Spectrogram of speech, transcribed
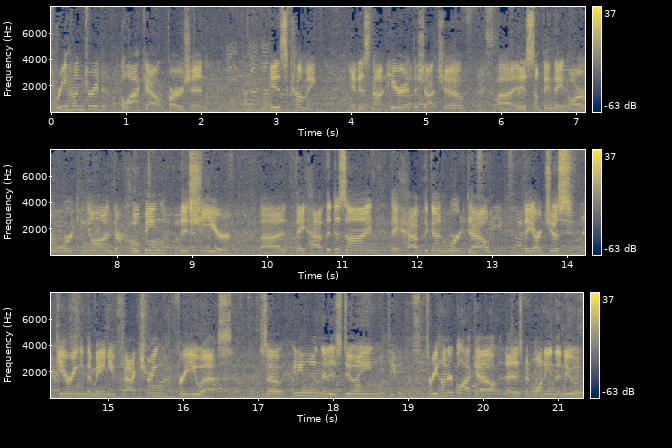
300 blackout version is coming. It is not here at the SHOT Show. Uh, it is something they are working on. They're hoping this year. Uh, they have the design, they have the gun worked out. They are just gearing the manufacturing for US. So anyone that is doing 300 blackout that has been wanting the new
